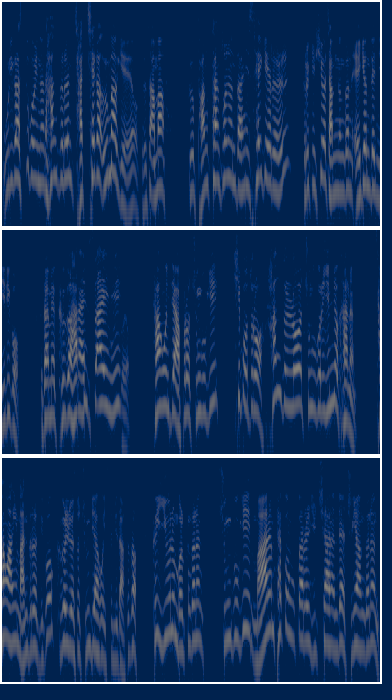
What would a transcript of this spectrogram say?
우리가 쓰고 있는 한글은 자체가 음악이에요. 그래서 아마 그 방탄소년단이 세계를 그렇게 휘어잡는 건 애견된 일이고 그다음에 그거 하나의 사인이. 향후 이제 앞으로 중국이 키보드로 한글로 중국어를 입력하는 상황이 만들어지고 그걸 위해서 준비하고 있습니다. 그래서 그 이유는 뭘까는 중국이 많은 패권 국가를 유치하는데 중요한 거는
